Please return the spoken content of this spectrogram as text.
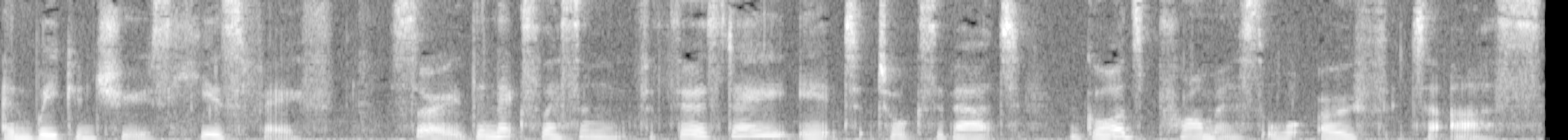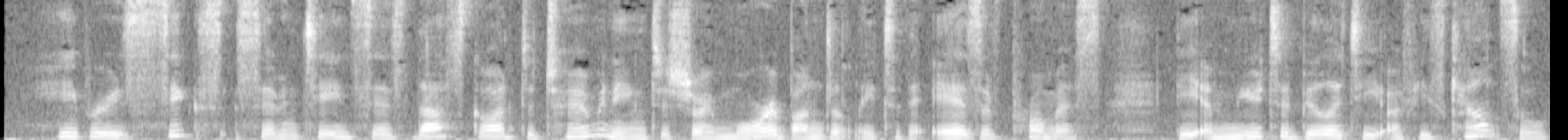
and we can choose his faith. So, the next lesson for Thursday, it talks about God's promise or oath to us. Hebrews 6:17 says, "Thus God, determining to show more abundantly to the heirs of promise the immutability of his counsel,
